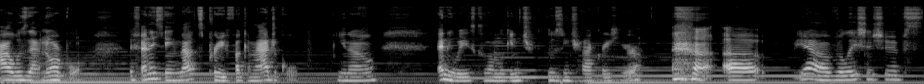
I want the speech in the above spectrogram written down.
how is that normal if anything that's pretty fucking magical you know anyways because i'm looking losing track right here uh yeah relationships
